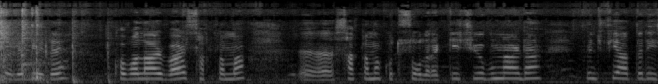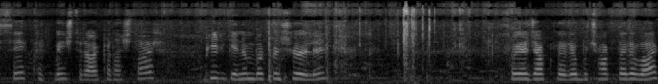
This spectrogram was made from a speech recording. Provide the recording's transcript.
Şöyle bir de kovalar var. Saklama e, saklama kutusu olarak geçiyor bunlarda. Bunun fiyatları ise 45 lira arkadaşlar. Pirge'nin bakın şöyle soyacakları, bıçakları var.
